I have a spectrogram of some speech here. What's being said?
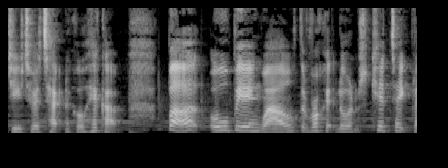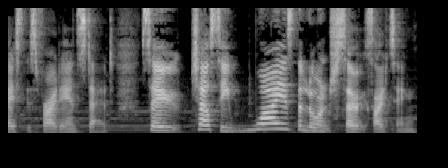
due to a technical hiccup. But all being well, the rocket launch could take place this Friday instead. So, Chelsea, why is the launch so exciting?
